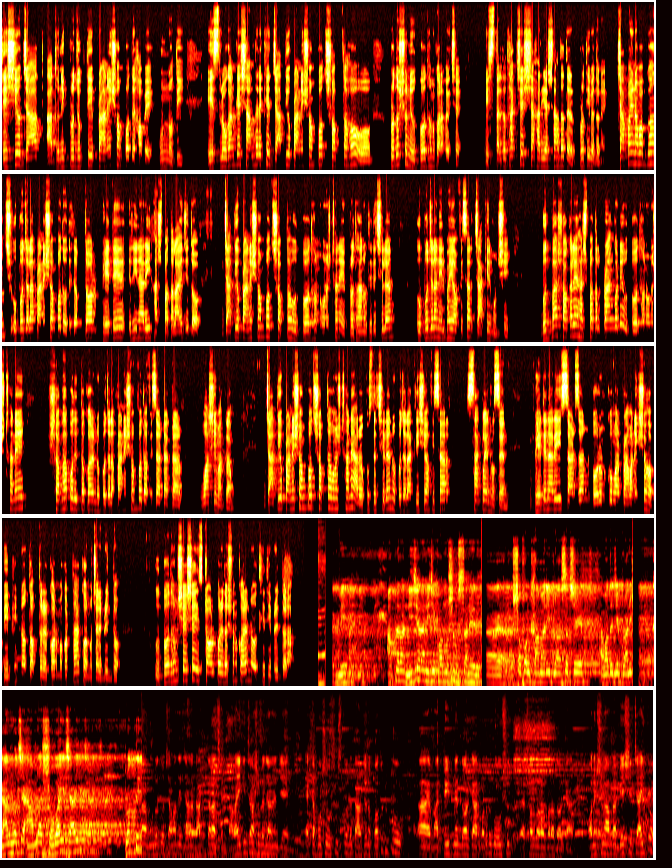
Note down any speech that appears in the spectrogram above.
দেশীয় জাত, আধুনিক প্রযুক্তি, প্রাণী সম্পদে হবে উন্নতি। এই স্লোগানকে সামনে রেখে জাতীয় প্রাণী সম্পদ সপ্তাহ ও প্রদর্শনী উদ্বোধন করা হয়েছে। বিস্তারিত থাকছে শাহরিয়া শাহাদাতের প্রতিবেদনে। চাপাই নবাবগঞ্জ উপজেলা প্রাণী সম্পদ অধিদপ্তর ভেটেরিনারি হাসপাতাল আয়োজিত জাতীয় প্রাণী সম্পদ সপ্তাহ উদ্বোধন অনুষ্ঠানে প্রধান অতিথি ছিলেন উপজেলা নির্বাহী অফিসার জাকির মুন্সি। বুধবার সকালে হাসপাতাল প্রাঙ্গণে উদ্বোধন অনুষ্ঠানে সভাপতিত্ব করেন উপজেলা প্রাণী সম্পদ অফিসার ডাক্তার ওয়াসিম আকরাম। জাতীয় প্রাণী সম্পদ সপ্তাহ অনুষ্ঠানে আরও উপস্থিত ছিলেন উপজেলা কৃষি officer Saklain Hossain. Veterinary surgeon Barun Kumar Pramanik সহ বিভিন্ন দপ্তরের কর্মকর্তা কর্মচারী বৃন্দ উদ্বোধন শেষে স্টল পরিদর্শন করেন অতিথিবৃন্দরা। আপনারা নিজেরা নিজে কর্মসংস্থানের সফল খামারি প্লাস হচ্ছে আমাদের যে প্রাণী, কারণ হচ্ছে আমরা সবাই চাই প্রত্যেক মূলত হচ্ছে আমাদের যারা ডাক্তার আছেন তারাই কিন্তু আসলে জানেন যে একটা পশু অসুস্থ হলে তার জন্য কতটুকু ট্রিটমেন্ট দরকার কতটুকু ওষুধ সরবরাহ করা দরকার। অনেক সময় আমরা বেশি চাই তো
